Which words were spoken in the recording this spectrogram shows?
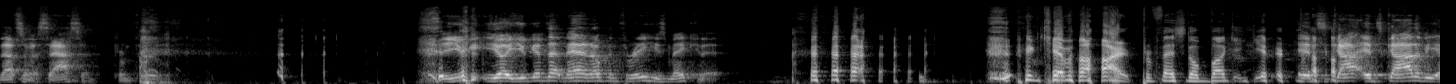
That's an assassin from three. You yo, you give that man an open three, he's making it. kevin hart professional bucket getter It's got it's got to be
